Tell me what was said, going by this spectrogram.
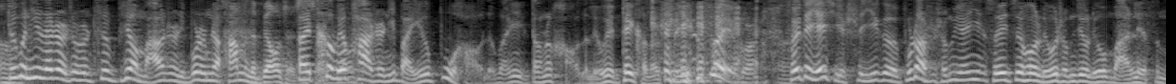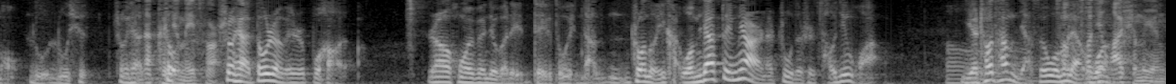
嗯这问题在这儿，就是这比较麻烦，就是你不知道什么叫他们的标准是哎，特别怕是你把一个不好的，万一你当成好的留下，这可能是一个罪过。所以这也许是一个不知道是什么原因，所以最后留什么就留马恩列斯谋、鲁鲁迅，剩下那肯都定没错剩下都认为是不好的。然后红卫兵就把这这个东西拿装走一看，我们家对面呢住的是曹金华，也抄他们家，所以我们两曹曹金华什么人？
